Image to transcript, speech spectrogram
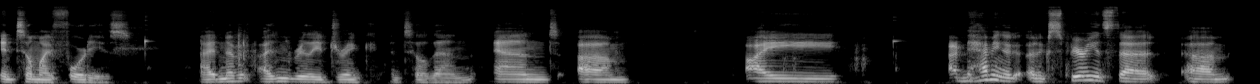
until my forties. I had never I didn't really drink until then, and um, I I'm having a, an experience that um,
